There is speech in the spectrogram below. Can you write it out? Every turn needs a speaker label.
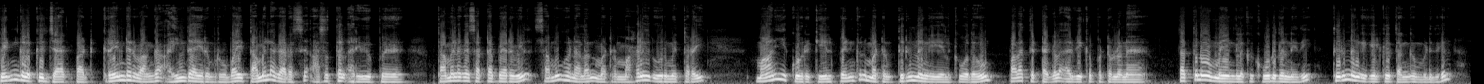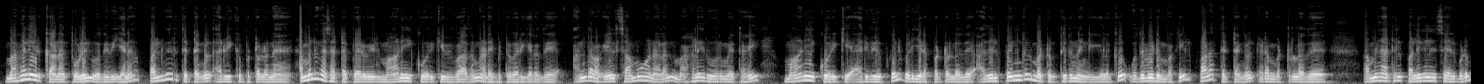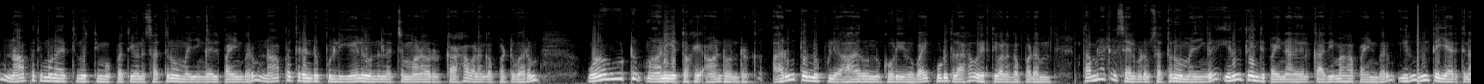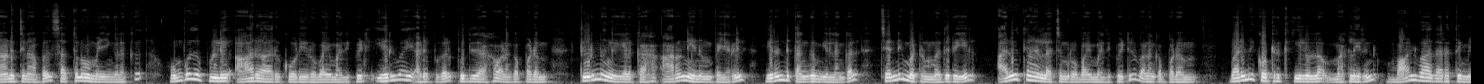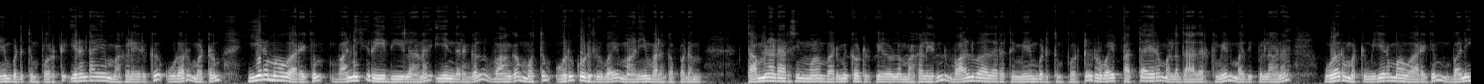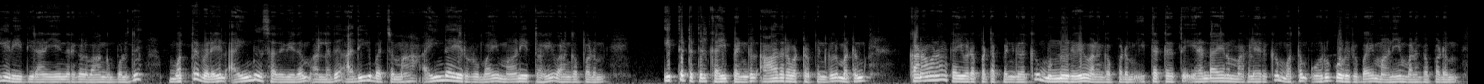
Speaker 1: பெண்களுக்கு jackpot grinder வாங்க ஐந்தாயிரம் ரூபாய் தமிழக அரசு அசத்தல் அறிவிப்பு. தமிழக சட்டப்பேரவையில் சமூக நலன் மற்றும் மகளிர் உரிமைத்துறை மானிய கோரிக்கையில் பெண்கள் மற்றும் திருநங்கைகளுக்கு உதவும் பல திட்டங்கள் அறிவிக்கப்பட்டுள்ளன. சத்துணவு மையங்களுக்கு கூடுதல் நிதி திருநங்கைகளுக்கு தங்கும் விடுதிகள் மகளிருக்கான தொழில் உதவி என பல்வேறு திட்டங்கள் அறிவிக்கப்பட்டுள்ளன. தமிழக சட்டப்பேரவையில் மானிய கோரிக்கை விவாதம் நடைபெற்று வருகிறது. அந்த வகையில் சமூக நலன் மகளிர் உரிமை தொகை மானிய கோரிக்கை அறிவிப்புகள் வெளியிடப்பட்டுள்ளது. அதில் பெண்கள் மற்றும் திருநங்கைகளுக்கு உதவிடும் வகையில் பல திட்டங்கள் இடம்பெற்றுள்ளது. தமிழ்நாட்டில் பள்ளிகளில் செயல்படும் நாற்பத்தி மூணாயிரத்தி நூற்றி முப்பத்தி ஒன்று சத்துணவு மையங்களில் பயன்பெறும் நாற்பத்தி ரெண்டு புள்ளி ஏழு ஒன்று லட்சம் மாணவர்களுக்காக வழங்கப்பட்டு வரும் உணவூட்டு மானியத் தொகை ஆண்டொன்றுக்கு அறுபத்தொன்று புள்ளி ஆறு ஒன்று கோடி ரூபாய் கூடுதலாக உயர்த்தி வழங்கப்படும். தமிழ்நாட்டில் செயல்படும் சத்துணவு மையங்கள் இருபத்தைந்து பயனாளிகளுக்கு அதிகமாக பயன்பெறும். இருபத்தையாயிரத்தி நானூற்றி நாற்பது சத்துணவு மையங்களுக்கு ஒன்பது புள்ளி ஆறு ஆறு கோடி ரூபாய் மதிப்பீடு எரிவாயு அடுப்புகள் புதிதாக வழங்கப்படும். திருநங்கைகளுக்காக அரண் எனும் பெயரில் இரண்டு தங்கும் இல்லங்கள் சென்னை மற்றும் மதுரையில் அறுபத்தி நாலு லட்சம் ரூபாய் மதிப்பீட்டில் வழங்கப்படும். வறுமை கோட்டிற்கு கீழுள்ள மகளிரின் வாழ்வாதாரத்தை மேம்படுத்தும் பொருட்டு இரண்டாயிரம் மகளிருக்கு உலர் மற்றும் ஈரமாவு அரைக்கும் வணிக ரீதியிலான இயந்திரங்கள் வாங்க மொத்தம் ஒரு கோடி ரூபாய் மானியம் வழங்கப்படும். தமிழ்நாடு அரசின் மூலம் வறுமை கோட்டிற்கு உள்ள மகளிரின் வாழ்வாதாரத்தை மேம்படுத்தும் பொருட்டு ரூபாய் பத்தாயிரம் அல்லது அதற்கு மேல் மதிப்பிலான உலர் மற்றும் ஈரமாவு அரைக்கும் வணிக ரீதியிலான இயந்திரங்கள் வாங்கும் பொழுது மொத்த விலையில் ஐம்பது சதவீதம் அல்லது அதிகபட்சமாக ஐந்தாயிரம் ரூபாய் மானியத் தொகை வழங்கப்படும். இத்திட்டத்தில் கைப்பெண்கள் ஆதரவற்ற பெண்கள் மற்றும் கணவனால் கைவிடப்பட்ட பெண்களுக்கு முன்னுரிமை வழங்கப்படும். இத்திட்டத்தில் இரண்டாயிரம் மகளிருக்கு மொத்தம் ஒரு கோடி ரூபாய் மானியம் வழங்கப்படும்.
